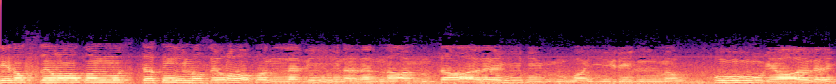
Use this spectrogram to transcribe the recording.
اهدنا الصراط المستقيم صراط الذين أنعمت عليهم غير المغفور عليهم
